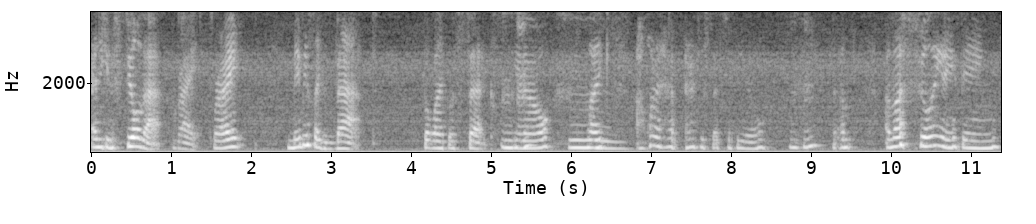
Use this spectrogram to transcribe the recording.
and you can feel that, Right. right? Maybe it's like that, but like with sex, you Mhm. know. Like Mm. I want to have energy sex with you. Mm-hmm. I'm, I'm not feeling anything.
